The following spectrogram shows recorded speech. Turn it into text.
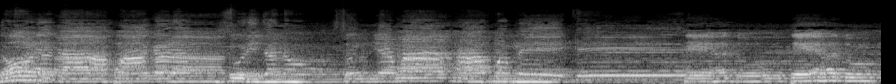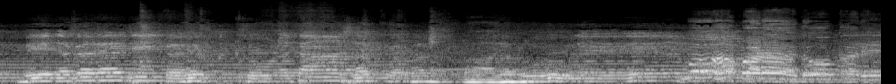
દોડતા પાગળ સુરીજનો શૂન્યમાં આપ પેકે તે હતું તે હતું વેદ ગરજી કહે સુણતા સર્વ બાલ ભૂલે મોહ પડદો કરે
